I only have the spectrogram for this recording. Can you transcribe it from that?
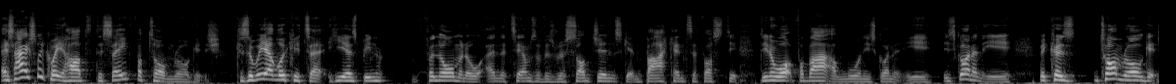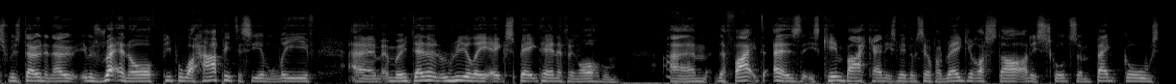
It's actually quite hard to decide for Tom Rogic because the way I look at it, he has been phenomenal in the terms of his resurgence, getting back into first team. Do you know what? For that alone, he's gone into A. He's gone into A because Tom Rogic was down and out. He was written off. People were happy to see him leave, um, and we didn't really expect anything of him. Um, the fact is that he's came back in, he's made himself a regular starter, he's scored some big goals,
